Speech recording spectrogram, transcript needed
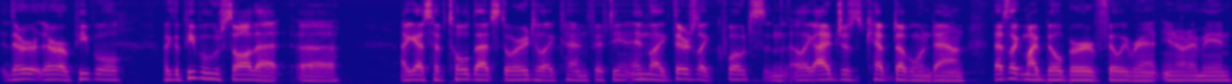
there there are people like the people who saw that uh, I guess have told that story to like 10, 15 and like there's like quotes and like I just kept doubling down. That's like my Bill Burr Philly rant, you know what I mean?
